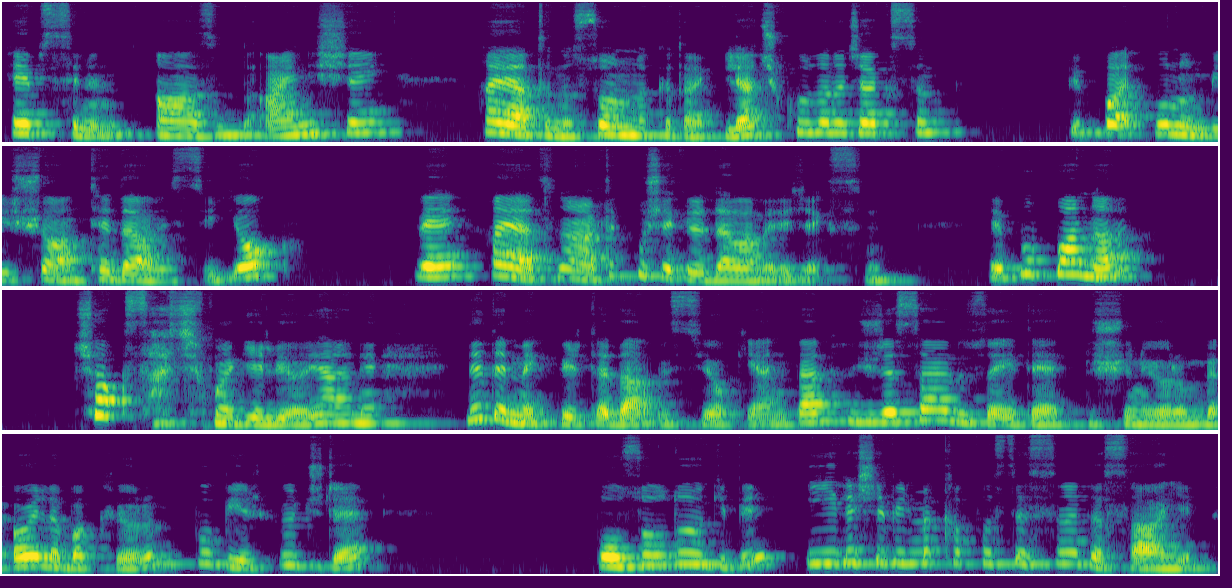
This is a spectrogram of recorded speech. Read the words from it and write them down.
Hepsinin ağzında aynı şey. Hayatının sonuna kadar ilaç kullanacaksın bunun bir şu an tedavisi yok ve hayatına artık bu şekilde devam edeceksin. Ve bu bana çok saçma geliyor. Yani ne demek bir tedavisi yok? Yani ben hücresel düzeyde düşünüyorum ve öyle bakıyorum. Bu bir hücre bozulduğu gibi iyileşebilme kapasitesine de sahip.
